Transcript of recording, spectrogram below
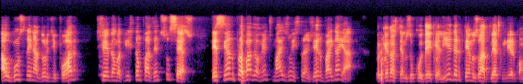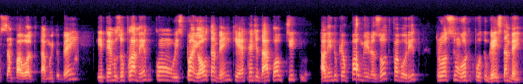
alguns treinadores de fora chegam aqui e estão fazendo sucesso. Esse ano, provavelmente, mais um estrangeiro vai ganhar. Porque nós temos o Cudê, que é líder, temos o Atlético Mineiro com o São Paulo, que está muito bem, e temos o Flamengo com o espanhol também, que é candidato ao título. Além do que o Palmeiras, outro favorito, trouxe um outro português também.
